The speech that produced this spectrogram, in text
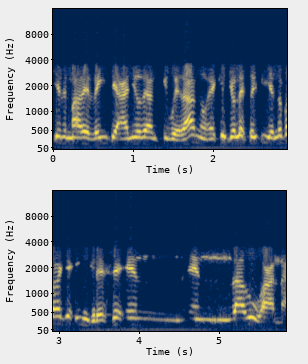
tiene más de 20 años de antigüedad. No es que yo le estoy pidiendo para que ingrese en, en la aduana.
